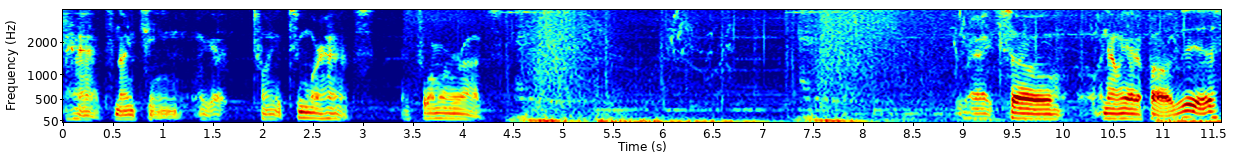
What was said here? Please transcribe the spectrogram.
Hats, 19. We got 22 more hats and four more Rots. Right, so now we gotta follow this.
